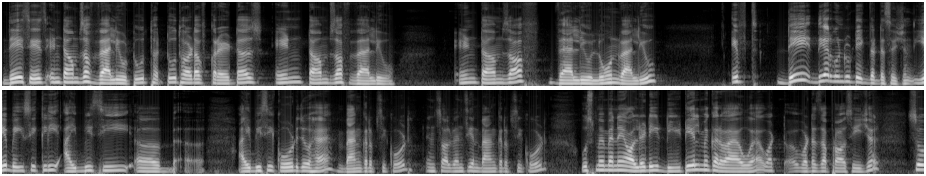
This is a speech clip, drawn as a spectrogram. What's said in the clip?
This is in terms of value, two, th two third of creditors in terms of value, in terms of value, loan value. If they, they are going to take the decision, ये basically IBC, uh, uh, आईबीसी कोड जो है bank code insolvency and bank code उसमें मैंने ऑलरेडी डिटेल में करवाया हुआ है what what is the procedure so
